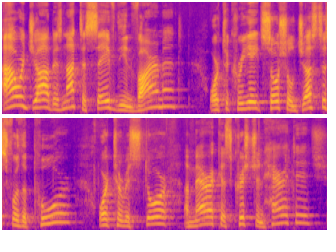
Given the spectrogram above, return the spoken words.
Our job is not to save the environment or to create social justice for the poor or to restore America's Christian heritage.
